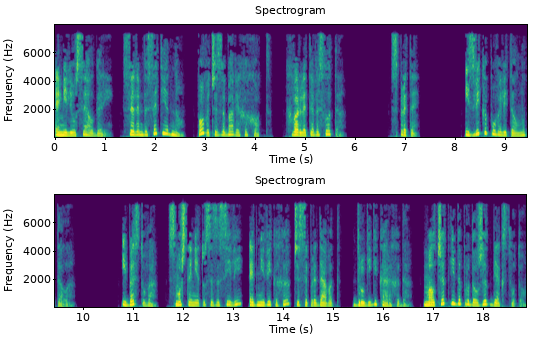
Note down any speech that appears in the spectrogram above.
Емилио се алгари. 71. Повече забавяха ход. Хвърляте веслата. Спрете. Извика повелително тъла. И без това, смущението се засили, едни викаха, че се предават, други ги караха да мълчат и да продължат бягството.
